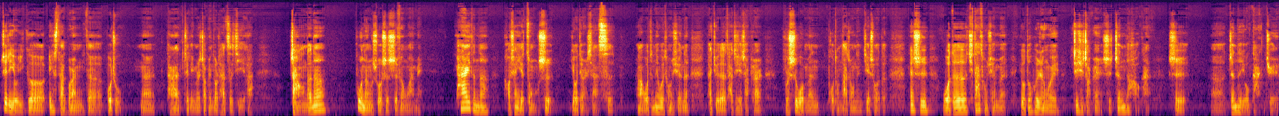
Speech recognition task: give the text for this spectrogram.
这里有一个 Instagram 的博主，那他这里面的照片都是他自己啊，长得呢不能说是十分完美，拍的呢好像也总是有点瑕疵。啊，我的那位同学呢，他觉得他这些照片不是我们普通大众能接受的，但是我的其他同学们又都会认为这些照片是真的好看，是呃真的有感觉。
